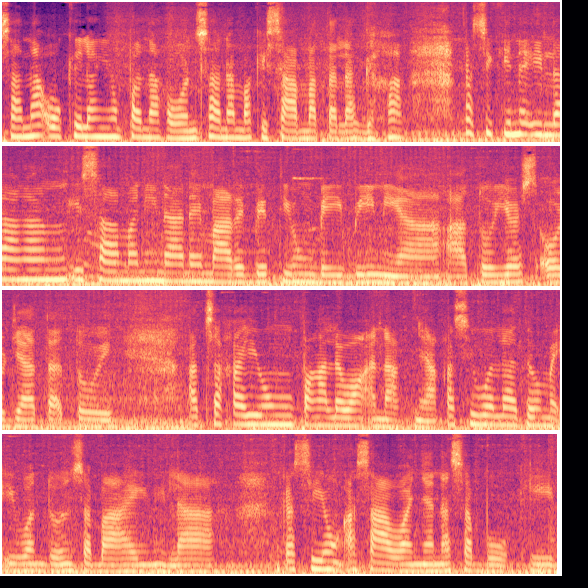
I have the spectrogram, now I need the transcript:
Sana okay lang yung panahon, sana makisama talaga. Kasi kinailangang isama ni Nanay Maribit yung baby niya, 2 uh, years old yata to eh. At saka yung pangalawang anak niya kasi wala daw maiwan doon sa bahay nila. Kasi yung asawa niya nasa bukid.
